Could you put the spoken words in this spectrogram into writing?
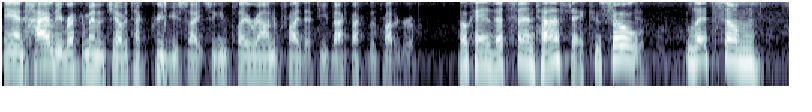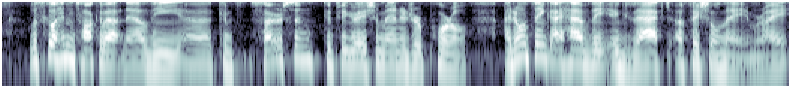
and highly recommend that you have a tech preview site so you can play around and provide that feedback back to the product group. Okay, that's fantastic. So let's um, let's go ahead and talk about now the uh, Cireson Configuration Manager portal. I don't think I have the exact official name, right?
